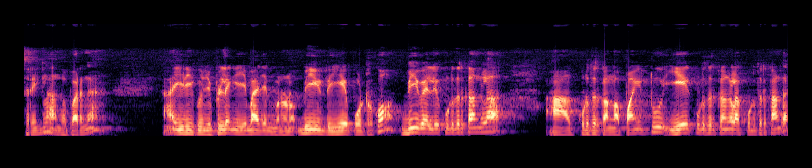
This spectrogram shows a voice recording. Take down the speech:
சரிங்களா? அங்கே பாருங்கள் இனி கொஞ்சம் பிள்ளைங்க இமேஜின் பண்ணணும். பி இன்ட்டு ஏ போட்டிருக்கோம். பி வேல்யூ கொடுத்துருக்காங்களா? கொடுத்துருக்காங்க. பாயிண்ட் டூ ஏ கொடுத்துருக்காங்களா? கொடுத்துருக்காங்க.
